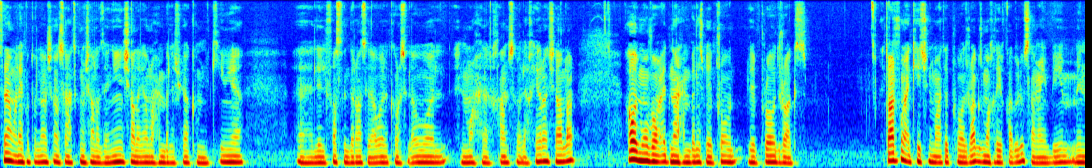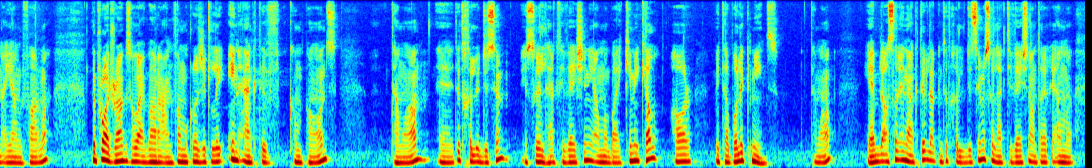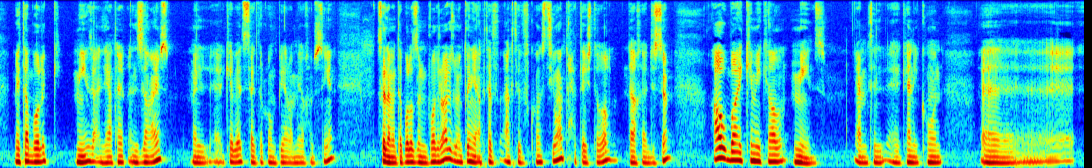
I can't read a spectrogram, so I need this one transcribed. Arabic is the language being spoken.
السلام عليكم طلاب شلون صحتكم إن شاء الله زينين. إن شاء الله اليوم راح نبلش وياكم الكيمياء آه للفصل الدراسي الأول الكورس الأول المرحلة الخامسة والأخيرة إن شاء الله. أول موضوع عندنا راح نبلش بال pro بال prodrugs تعرفون أكيد شنو معناته ال prodrugs ماخذين قبل وسامعين به من أيام ال pharma. ال prodrugs هو عبارة عن pharmacologically inactive compounds. تمام؟ آه تدخل الجسم يصير لها activation يا إما by chemical or metabolic means. تمام؟ يعني بالاصل inactive لكن تدخل الجسم يصير activation عن طريق أما metabolic means يعني عن طريق enzymes من الكبد cytochrome P450 يصير له metabolism prodrugs ويعطيني active active constituent حتى يشتغل داخل الجسم. أو by chemical means يعني مثل آه، كان يكون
